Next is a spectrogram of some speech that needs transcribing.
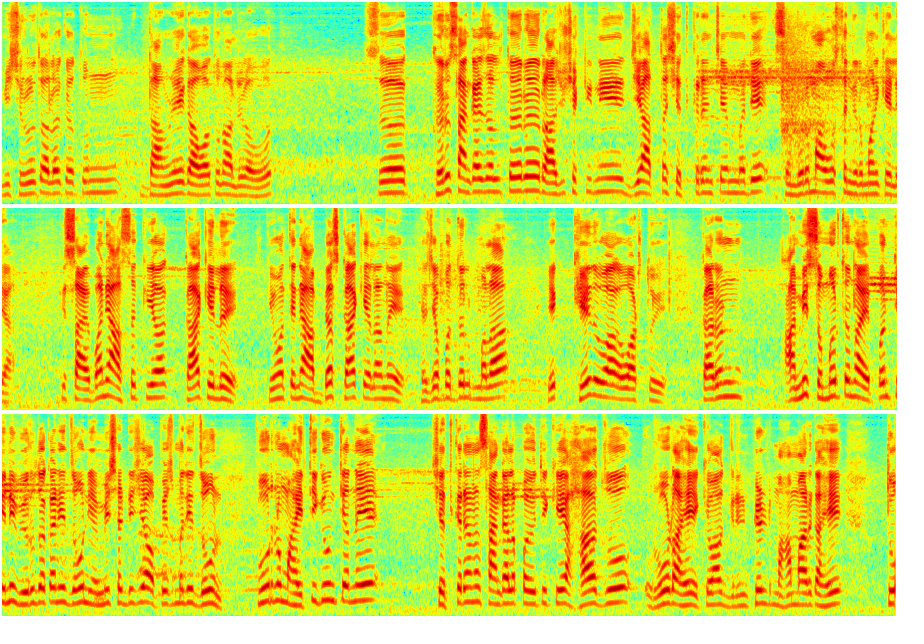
मी शिरूळ तालुक्यातून दावणे गावातून आलेलो आहोत. स खरं सांगायचं झालं तर राजू शेट्टीने जे आत्ता शेतकऱ्यांच्यामध्ये संभ्रम अवस्था निर्माण केल्या की साहेबांनी असं किंवा का केलं आहे किंवा त्याने अभ्यास का केला नाही ह्याच्याबद्दल मला एक खेद वा वाटतो आहे कारण आम्ही समर्थन आहे पण त्यांनी विरोधकांनी जाऊन एम एस सी ऑफिसमध्ये जाऊन पूर्ण माहिती घेऊन त्याने शेतकऱ्यांना सांगायला पाहिजे होती की हा जो रोड आहे किंवा ग्रीनफील्ड महामार्ग आहे तो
